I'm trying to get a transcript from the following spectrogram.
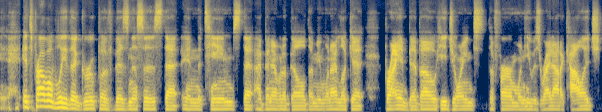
Eh, it's probably the group of businesses that in the teams that I've been able to build. I mean, when I look at Brian Bibbo, he joined the firm when he was right out of college,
